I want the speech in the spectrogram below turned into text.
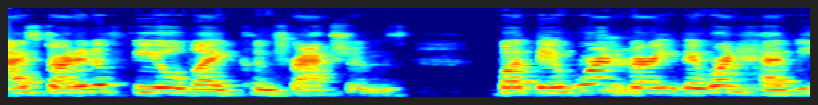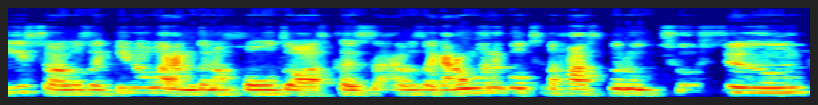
I started to feel like contractions but they weren't very they weren't heavy. So i was like you know what? I'm going to hold off because i was like i don't want to go to the hospital too soon.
